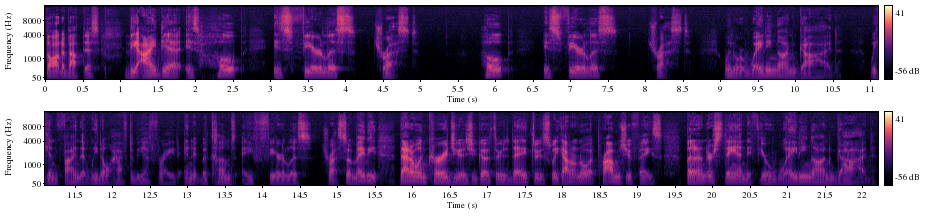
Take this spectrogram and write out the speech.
thought about this. The idea is hope is fearless trust. Hope is fearless trust. When we're waiting on God, we can find that we don't have to be afraid and it becomes a fearless trust. So maybe that'll encourage you as you go through the day, through this week. I don't know what problems you face, but understand if you're waiting on God,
